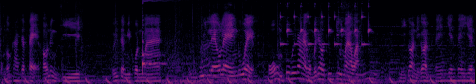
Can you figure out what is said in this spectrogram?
ผมต้องการจะแตะเขาหนึ่งที เฮ้ยแต่มีคนมา อุ้ยแล้วแรงด้วยโอ้ผมสู้ไม่ได้ผมไม่ได้เอาจิ้วจิ้วมาว่ะหนีก่อนหนีก่อนใจเย็นใจเย็น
